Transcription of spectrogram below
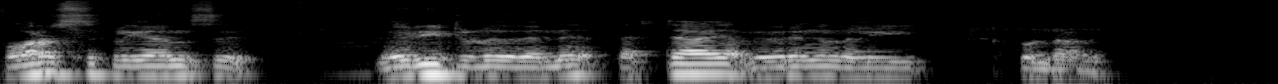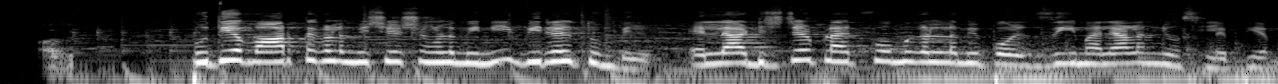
ഫോറസ്റ്റ് ക്ലിയറൻസ് നേടിയിട്ടുള്ളത് തന്നെ തെറ്റായ വിവരങ്ങൾ നൽകിക്കൊണ്ടാണ്. അത് പുതിയ വാർത്തകളും വിശേഷങ്ങളും ഇനി വിരൽ തുമ്പിൽ എല്ലാ ഡിജിറ്റൽ പ്ലാറ്റ്ഫോമുകളിലും ഇപ്പോൾ സി മലയാളം ന്യൂസ് ലഭ്യം.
